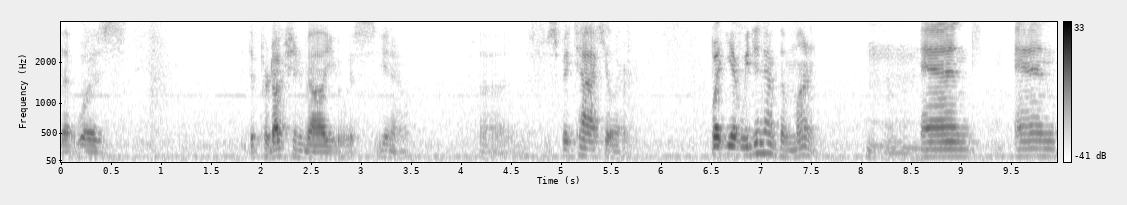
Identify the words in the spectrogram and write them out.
that was the production value was you know uh, spectacular, but yet we didn't have the money. Mm. And and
